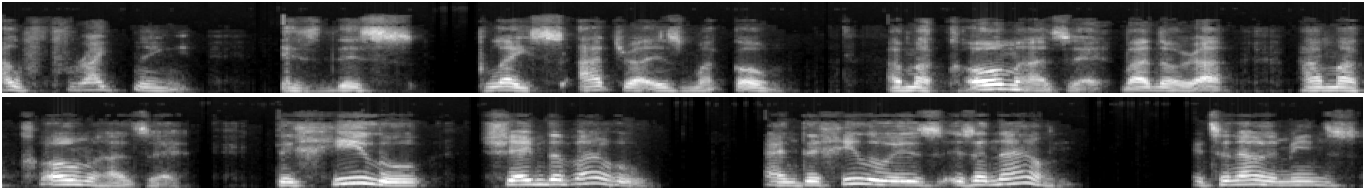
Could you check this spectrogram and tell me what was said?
How frightening is this place? Atra is makom. A Hamakom hazeh, manora, hamakom hazeh. Dechilu shem davahu. And dechilu is, is a noun. It's a noun, it means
